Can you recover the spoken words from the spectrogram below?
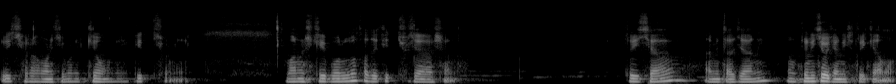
তুই ছাড়া আমার জীবনে কেউ নেই, কিচ্ছু নেই। মানুষ কি বলল তাদের কিচ্ছু যায় আসে না। তুই যা আমি তা জানি এবং তুই নিজেও জানিস তুই কেমন।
